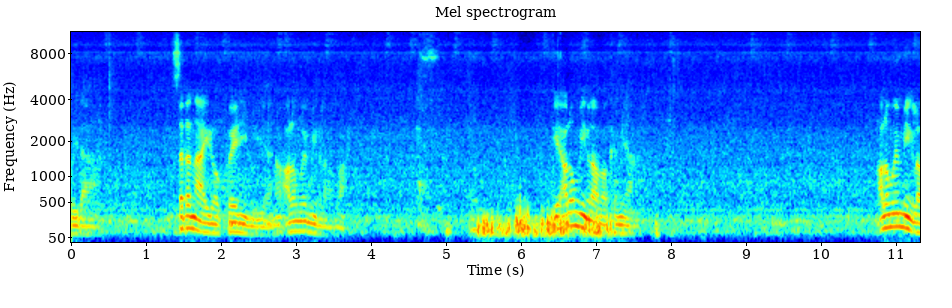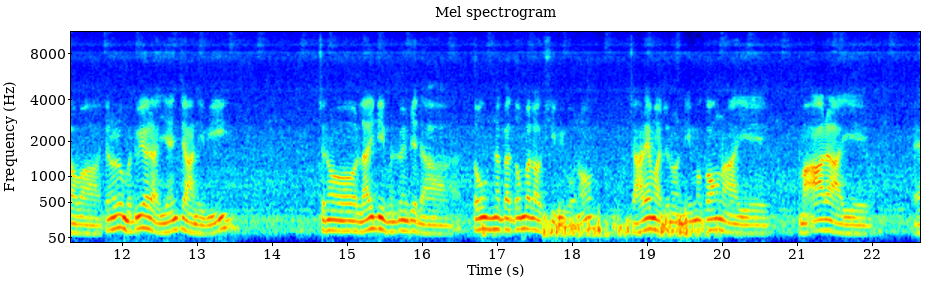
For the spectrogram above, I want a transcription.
ပြီလား7နာရီတော့ခွဲနေပြီဗျာเนาะအားလုံးပဲမင်္ဂလာပါကဲအားလုံးမင်္ဂလာပါခင်ဗျာအားလုံးပဲမင်္ဂလာပါကျွန်တော်တို့မတွေ့ရတာအရမ်းကြာနေပြီကျွန်တော် live တွေမလွှင့်ပြစ်တာ သုံးနှစ်ပတ်သုံးပတ်လောက်ရှိပြီပေါ့နော်ဂျားထဲမှာကျွန်တော်နေမကောင်းတာရယ်မအားတာရယ်အဲ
